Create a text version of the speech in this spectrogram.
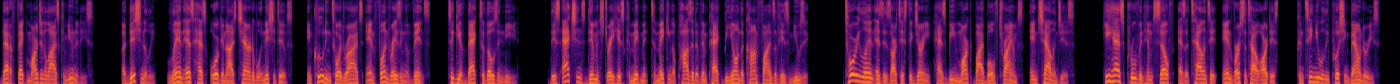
that affect marginalized communities. Additionally, Lanez has organized charitable initiatives, including toy drives and fundraising events, to give back to those in need. These actions demonstrate his commitment to making a positive impact beyond the confines of his music. Tory Lanez's artistic journey has been marked by both triumphs and challenges. He has proven himself as a talented and versatile artist, continually pushing boundaries,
